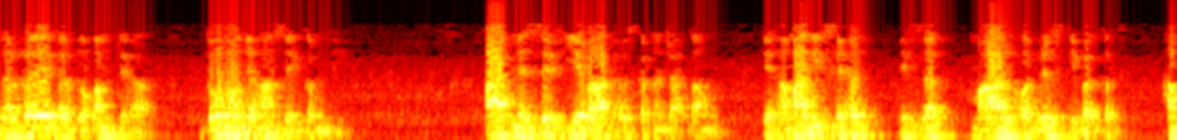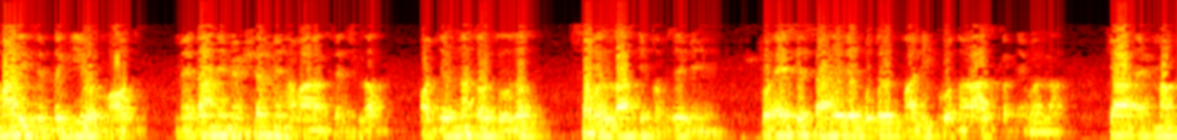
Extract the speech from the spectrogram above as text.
ذرے درد و غم تیرا دونوں جہاں سے کم بھی آج میں صرف یہ بات عرض کرنا چاہتا ہوں کہ ہماری صحت، عزت، مال اور رزق کی برکت، ہماری زندگی اور موت، میدان محشر میں ہمارا فیصلہ اور جنت اور دوزخ سب اللہ کے قبضے میں ہے تو ایسے صاحب قدرت مالک کو ناراض کرنے والا، کیا احمد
